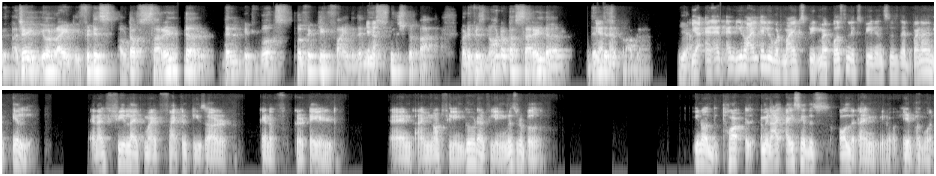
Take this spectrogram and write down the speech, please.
Ajay, you're right. If it is out of surrender, then it works perfectly fine. And then yeah. you switch the path. But if it's not out of surrender, then yeah. there's a problem. Yeah. Yeah. And, and, and, you know, I'll tell you what my experience, my personal experience is that when I'm ill and I feel like my faculties are kind of curtailed and I'm not feeling good, I'm feeling miserable. You know, the thought, I mean, I, I say this all the time, you know, hey Bhagwan,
